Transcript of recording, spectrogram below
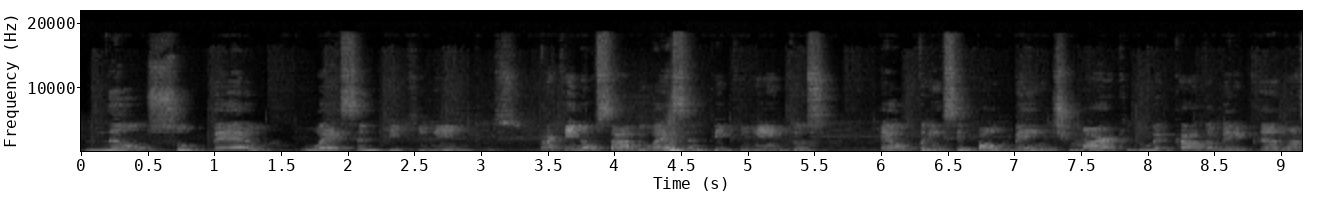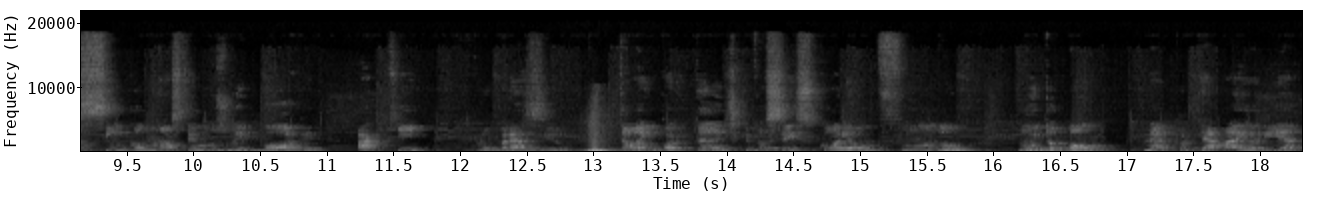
não superam o S&P 500. Para quem não sabe, o S&P 500 é o principal benchmark do mercado americano, assim como nós temos o IBOV aqui para o Brasil. Então é importante que você escolha um fundo muito bom, né? Porque a maioria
